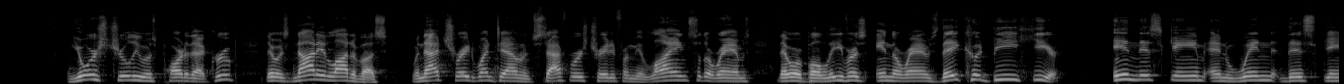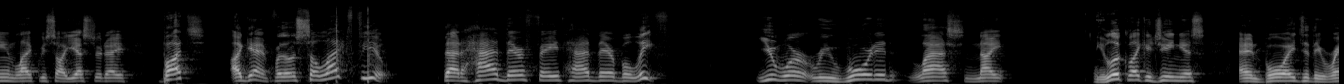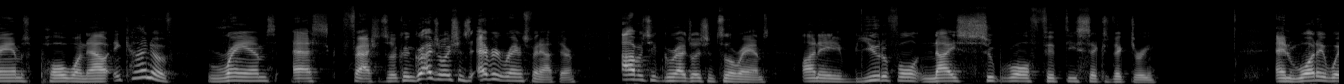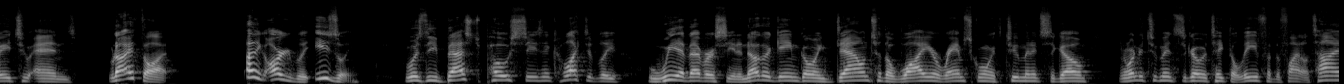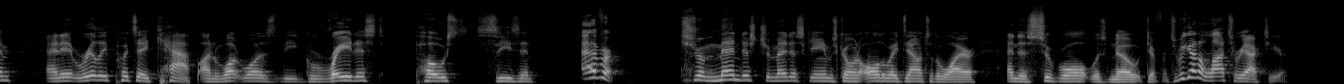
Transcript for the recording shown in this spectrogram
Yours truly was part of that group. There was not a lot of us when that trade went down, when Stafford was traded from the Lions to the Rams, that were believers in the Rams. They could be here in this game and win this game like we saw yesterday. But again, for those select few that had their faith, had their belief, you were rewarded last night. You look like a genius, and boy, did the Rams pull one out and kind of Rams esque fashion. So, congratulations to every Rams fan out there. Obviously, congratulations to the Rams on a beautiful, nice Super Bowl 56 victory. And what a way to end what I thought, I think arguably, easily, was the best postseason collectively we have ever seen. Another game going down to the wire, Rams scoring with two minutes to go, and under two minutes to go to take the lead for the final time. And it really puts a cap on what was the greatest postseason ever. Tremendous, tremendous games going all the way down to the wire, and the Super Bowl was no different. So we got a lot to react to here.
